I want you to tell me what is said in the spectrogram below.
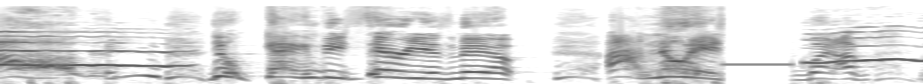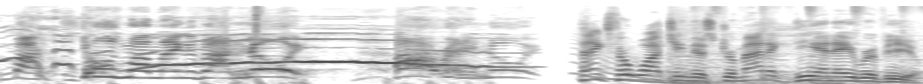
Oh man, you can't be serious, man. I knew this, but I, my, excuse my language, but I knew it. I already knew it. Thanks for watching this dramatic DNA reveal.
